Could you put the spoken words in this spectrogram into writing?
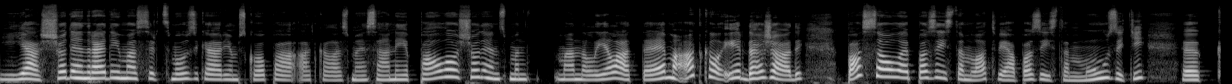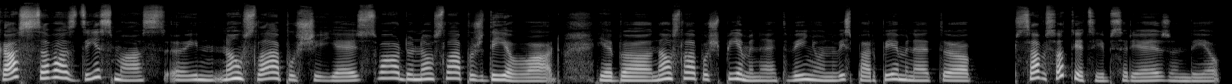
Jā, šodien raidījumā Sirds mūzikā ar jums kopā atkal esmu es Anija Palo. Šodienas man, mana lielā tēma atkal ir dažādi pasaulē pazīstami, Latvijā pazīstami mūziķi, eh, kas savās dziesmās eh, nav slēpuši Jēzus vārdu nav slēpuši Dievu vārdu, jeb eh, nav slēpuši pieminēt viņu un vispār pieminēt savas attiecības ar Jēzu un Dievu.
